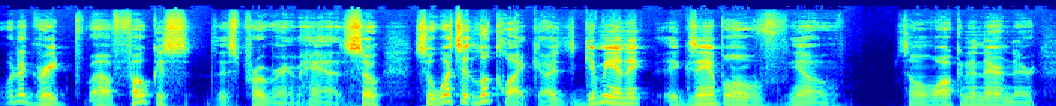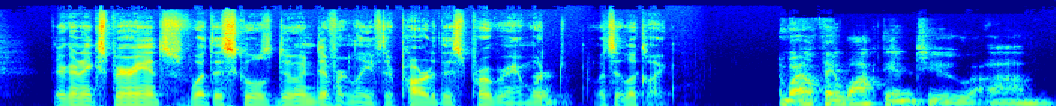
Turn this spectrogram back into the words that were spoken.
what a great uh, focus this program has. So, so what's it look like? Uh, give me an example of you know someone walking in there and they're they're going to experience what this school's doing differently if they're part of this program. What what's it look like? Well, if they walked into um,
